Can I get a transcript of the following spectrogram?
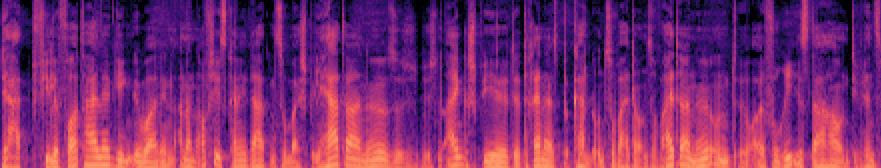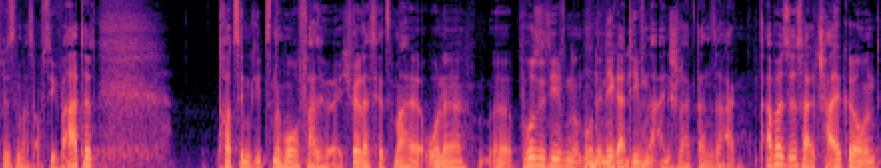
der hat viele Vorteile gegenüber den anderen Aufstiegskandidaten, zum Beispiel Hertha, ne, so ein bisschen eingespielt, der Trainer ist bekannt und so weiter und so weiter, ne, und Euphorie ist da und die Fans wissen, was auf sie wartet. Trotzdem gibt es eine hohe Fallhöhe. Ich will das jetzt mal ohne äh, positiven und ohne negativen Einschlag dann sagen. Aber es ist halt Schalke und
